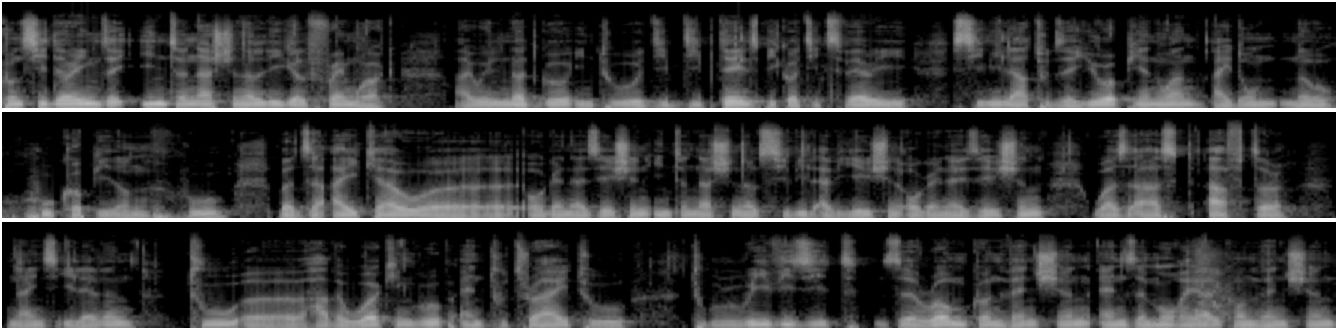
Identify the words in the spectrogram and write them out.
Considering the international legal framework, I will not go into deep details because it's very similar to the European one. I don't know who copied on who, but the ICAO uh, organization, International Civil Aviation Organization, was asked after 9-11 to uh, have a working group and to try to to revisit the Rome Convention and the Montreal Convention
